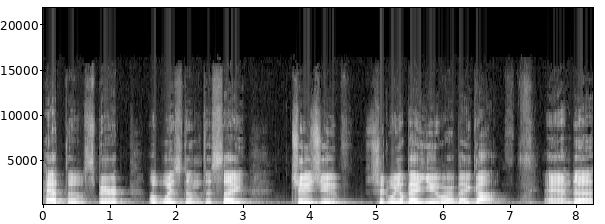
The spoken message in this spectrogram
had the Spirit of wisdom to say, choose you. Should we obey you or obey God? And uh,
